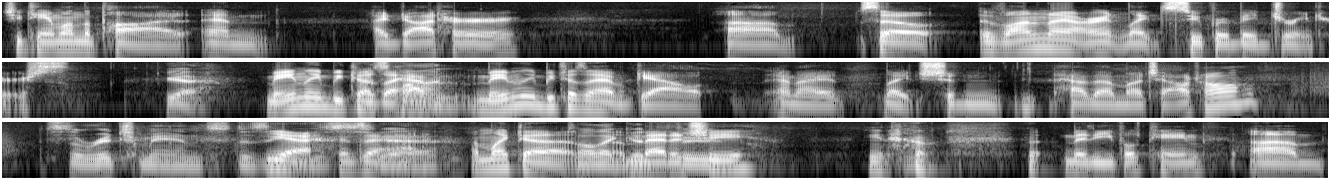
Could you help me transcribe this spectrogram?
She came on the pod, and I got her. Um, so Yvonne and I aren't like super big drinkers, yeah. mainly because That's I have fine. mainly because I have gout, and I like shouldn't have that much alcohol. It's the rich man's disease. Yeah, exactly. I'm like a, all that a good Medici, you know, medieval king. Um,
